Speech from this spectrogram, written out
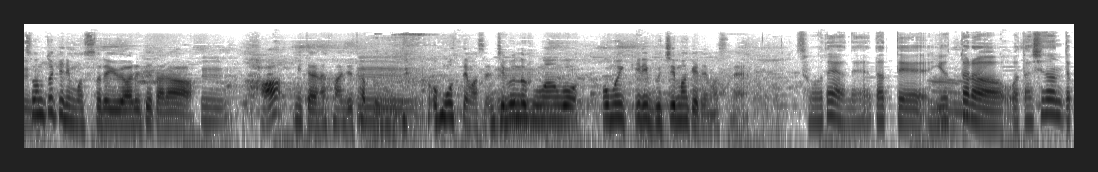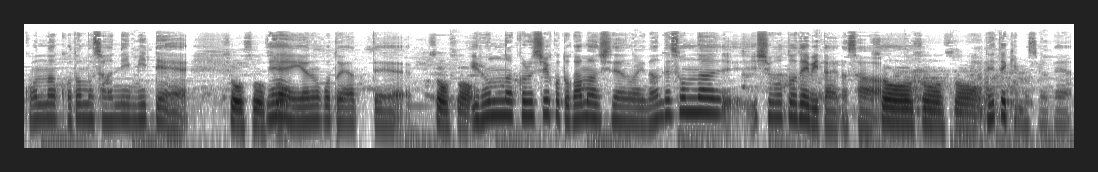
んその時にもそれ言われてたら、うんは？みたいな感じで多分、うん 思ってますね。自分の不安を思いっきりぶちまけてますね。そうだよねだってうん言ったら、私なんてこんな子供3人見てそうそうそう。ね家のことやってそうそうい。ろんな苦しいこと我慢してるのになんでそんな仕事でみたいなさそうそうそう。出てきますよね。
